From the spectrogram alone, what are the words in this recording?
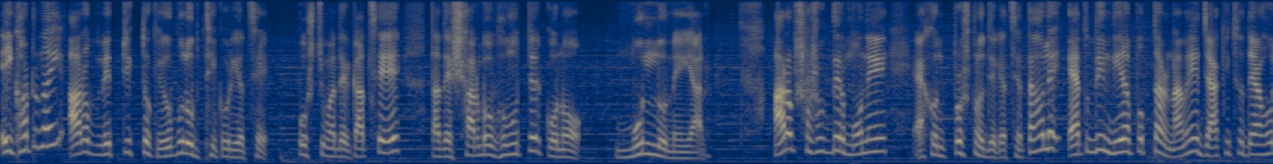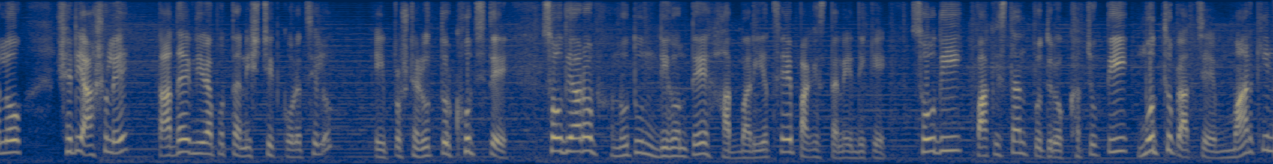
এই ঘটনাই আরব নেতৃত্বকে উপলব্ধি করিয়েছে। পশ্চিমাদের কাছে তাদের সার্বভৌমত্বের কোনো মূল্য নেই আর। আরব শাসকদের মনে এখন প্রশ্ন জেগেছে, তাহলে এতদিন নিরাপত্তার নামে যা কিছু দেয়া হলো, সেটি আসলে তাদের নিরাপত্তা নিশ্চিত করেছিল? এই প্রশ্নের উত্তর খুঁজতে সৌদি আরব নতুন দিগন্তে হাত বাড়িয়েছে পাকিস্তানের দিকে সৌদি, পাকিস্তান প্রতিরক্ষা চুক্তি, মধ্যপ্রাচ্যে মার্কিন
